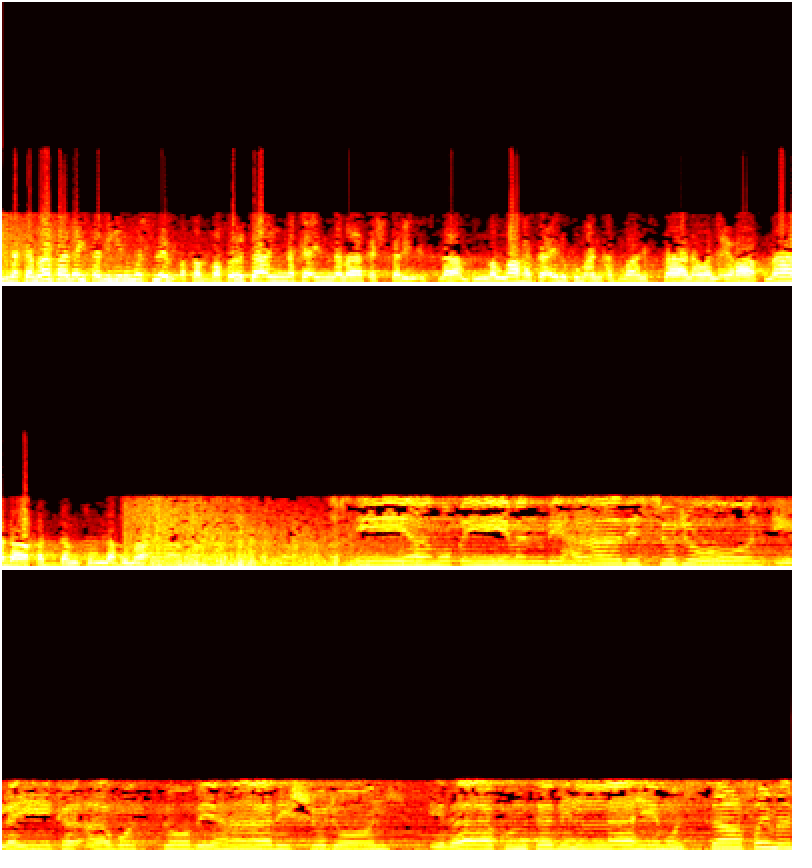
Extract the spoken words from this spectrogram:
إنك ما فديت به المسلم فقد ظفرت إنك إنما تشتري الإسلام. إن الله سائلكم عن أفغانستان والعراق ماذا قدمتم لهما؟ يا مقيما بهذه السجون إليك أبث بهذه الشجون إذا كنت بالله مستعصما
